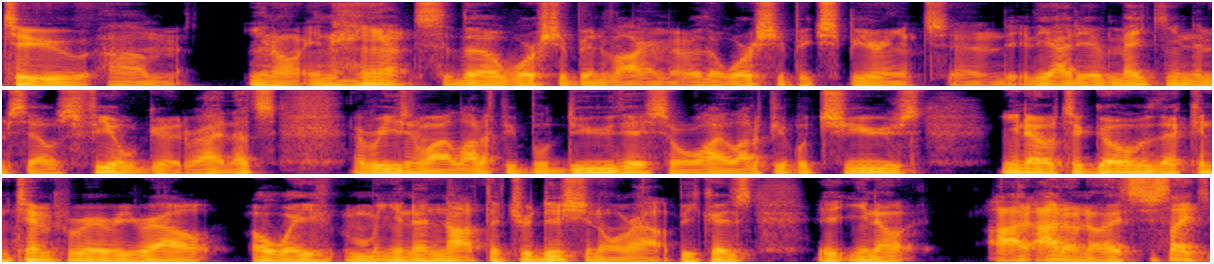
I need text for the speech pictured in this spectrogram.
to um, you know enhance the worship environment or the worship experience and the, the, idea of making themselves feel good right that's a reason why a lot of people do this or why a lot of people choose you know to go the contemporary route away from, you know not the traditional route because it, you know I, I don't know. It's just like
